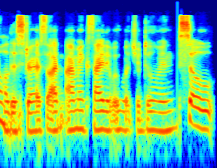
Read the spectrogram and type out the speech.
all this stress. So I, I'm excited with what you're doing. So,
